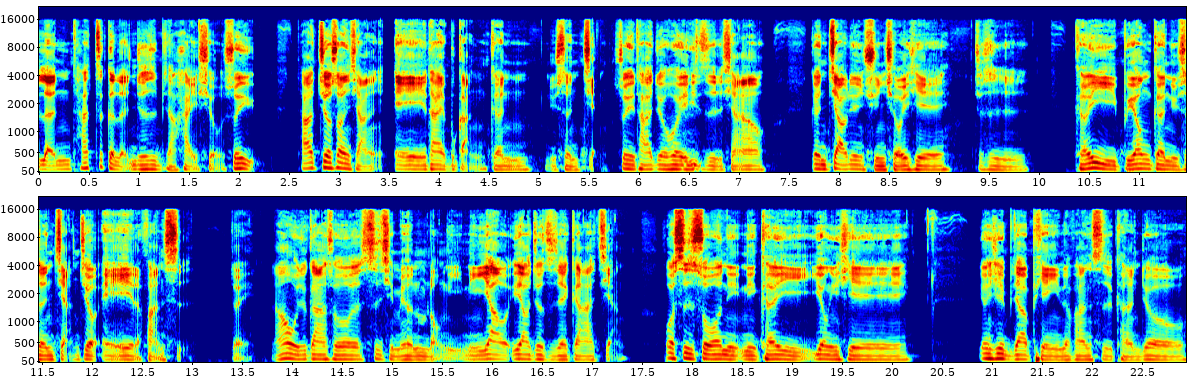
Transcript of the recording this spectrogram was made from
人他这个人就是比较害羞，所以他就算想 AA，他也不敢跟女生讲，所以他就会一直想要跟教练寻求一些就是。可以不用跟女生讲，就 AA 的方式，对。然后我就跟他说，事情没有那么容易，你要要就直接跟他讲，或是说你你可以用一些用一些比较便宜的方式，可能就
